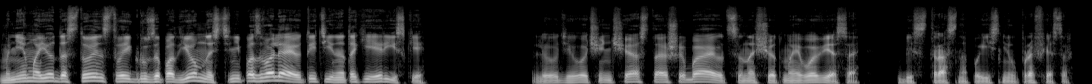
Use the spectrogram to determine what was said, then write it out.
Мне мое достоинство и грузоподъемность не позволяют идти на такие риски». «Люди очень часто ошибаются насчет моего веса», — бесстрастно пояснил профессор.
